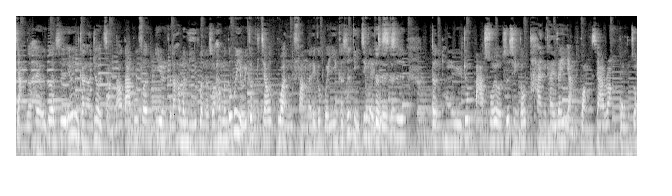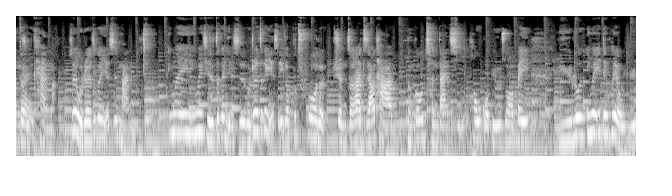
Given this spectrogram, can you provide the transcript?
讲的还有一个，是因为你刚刚就有讲到，大部分艺人可能他们离婚的时候，他们都会有一个比较官方的一个回应。可是李静蕾只是等同于就把所有事情都摊开在阳光下，让公众去看嘛。所以我觉得这个也是蛮，因为因为其实这个也是，我觉得这个也是一个不错的选择啦。只要他能够承担起后果，比如说被。舆论，因为一定会有舆，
